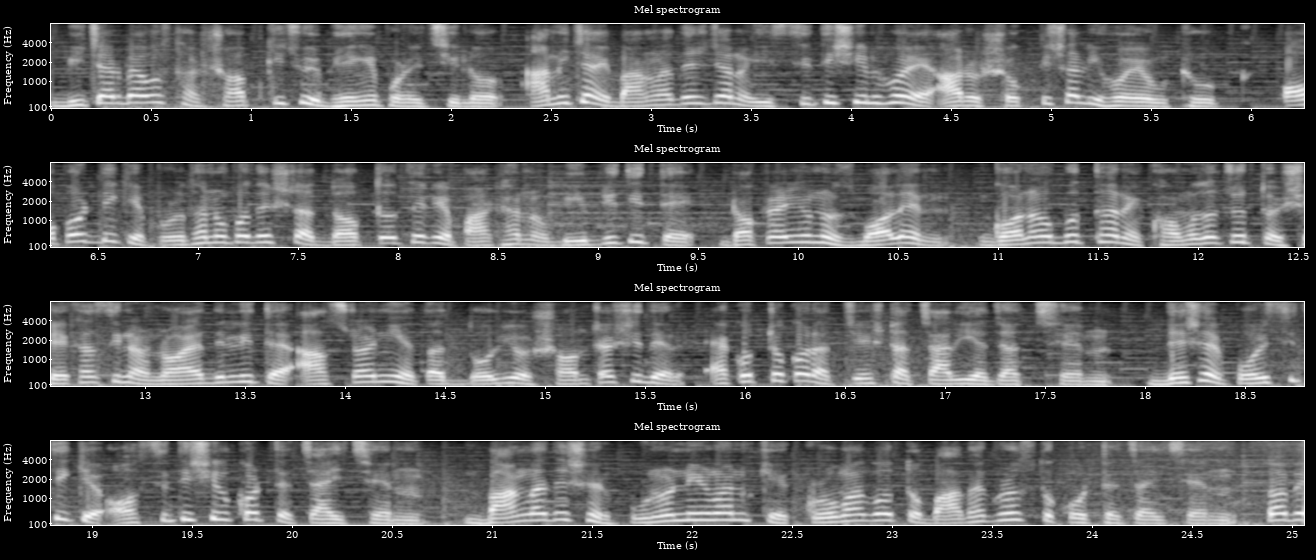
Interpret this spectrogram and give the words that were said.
বিচার ব্যবস্থা সবকিছুই ভেঙে পড়েছিল। আমি চাই বাংলাদেশ যেন স্থিতিশীল হয়ে আরও শক্তিশালী হয়ে উঠুক। অপরদিকে প্রধান উপদেষ্টা দপ্তর থেকে পাঠানো বিবৃতিতে ডক্টর ইউনুস বলেন গণ অভ্যুত্থানে ক্ষমতাচ্যুত শেখ হাসিনা নয়াদিল্লিতে আশ্রয় নিয়ে তার দলীয় সন্ত্রাসীদের একত্র করার চেষ্টা চালিয়ে যাচ্ছেন। দেশের পরিস্থিতিকে অস্থিতিশীল করতে চাইছেন। বাংলাদেশের পুনর্নির্মাণকে ক্রমাগত বাধাগ্রস্ত করতে চাইছেন। তবে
